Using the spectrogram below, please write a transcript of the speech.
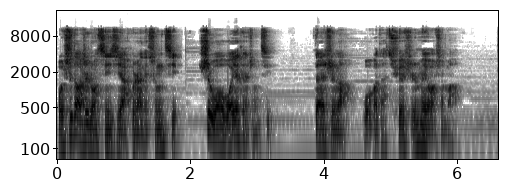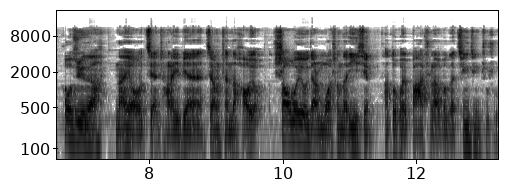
我知道这种信息啊会让你生气，是我我也很生气，但是呢，我和他确实没有什么。后续呢，男友检查了一遍江晨的好友，稍微有点陌生的异性，他都会扒出来问个清清楚楚。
